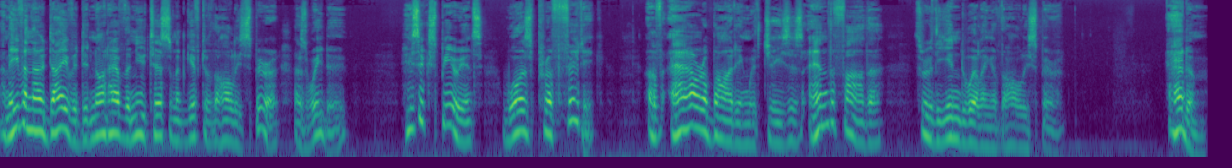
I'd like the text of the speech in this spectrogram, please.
And even though David did not have the New Testament gift of the Holy Spirit, as we do, his experience was prophetic of our abiding with Jesus and the Father through the indwelling of the Holy Spirit. Adam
